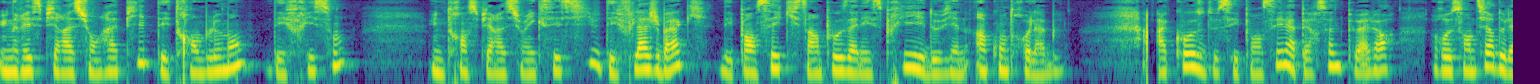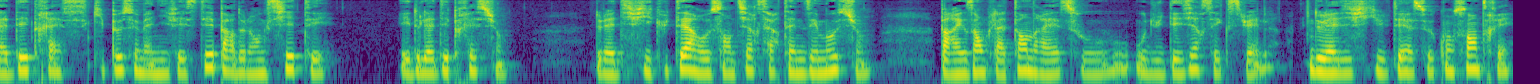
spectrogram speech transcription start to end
une respiration rapide, des tremblements, des frissons, une transpiration excessive, des flashbacks, des pensées qui s'imposent à l'esprit et deviennent incontrôlables, à cause de ces pensées, la personne peut alors ressentir de la détresse qui peut se manifester par de l'anxiété et de la dépression, de la difficulté à ressentir certaines émotions, par exemple la tendresse ou, du désir sexuel, de la difficulté à se concentrer,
